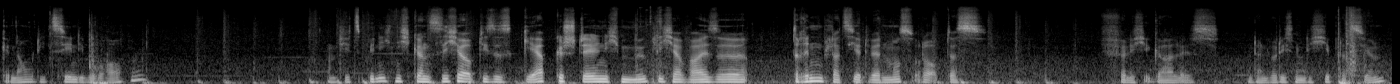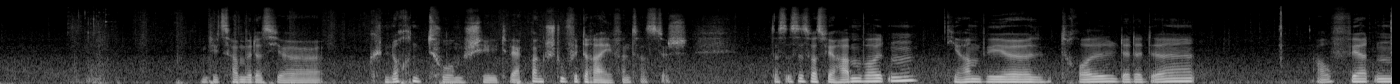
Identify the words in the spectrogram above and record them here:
Genau die 10, die wir brauchen. Und jetzt bin ich nicht ganz sicher, ob dieses Gerbgestell nicht möglicherweise drinnen platziert werden muss oder ob das völlig egal ist. Und dann würde ich es nämlich hier platzieren. Und jetzt haben wir das hier Knochenturmschild, Werkbankstufe 3, fantastisch. Das ist es, was wir haben wollten. Hier haben wir Troll, da, da, da. Aufwerten.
